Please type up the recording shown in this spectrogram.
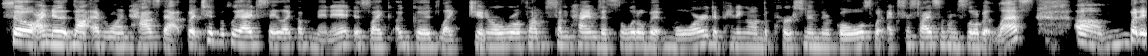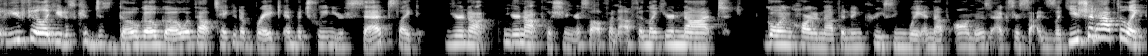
So I know that not everyone has that, but typically I'd say like a minute is like a good like general rule of thumb. Sometimes it's a little bit more depending on the person and their goals, what exercise, sometimes a little bit less. Um, but if you feel like you just can just go, go, go without taking a break in between your sets, like you're not you're not pushing yourself enough and like you're not going hard enough and increasing weight enough on those exercises. Like you should have to like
